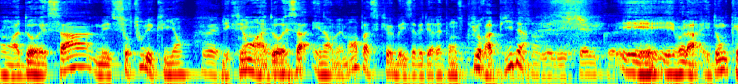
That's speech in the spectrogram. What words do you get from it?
ont adoré ça, mais surtout les clients. Les clients ont adoré ça énormément parce qu'ils bah, avaient des réponses plus rapides. Et, et, voilà. Et donc,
